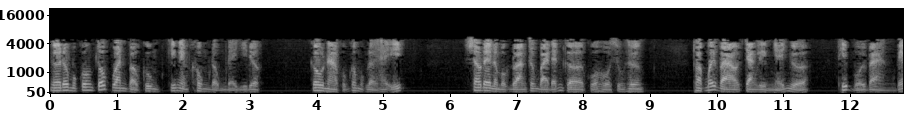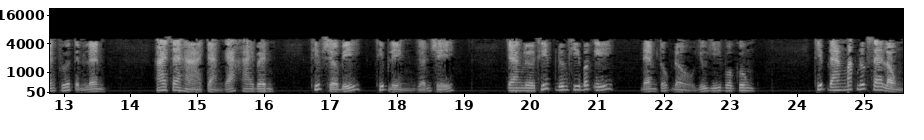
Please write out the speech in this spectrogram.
Ngờ đâu một con tốt của anh vào cung khiến em không động đậy gì được. Câu nào cũng có một lời hay ý. Sau đây là một đoạn trong bài đánh cờ của Hồ Xuân Hương. Thoạt mới vào chàng liền nhảy ngựa, thiếp vội vàng vén phứa tịnh lên. Hai xe hà chàng gác hai bên, thiếp sợ bí, thiếp liền gỡn sĩ. Chàng lừa thiếp đương khi bất ý, đem tốt đầu dú dí vô cung. Thiếp đang mắc nước xe lồng,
